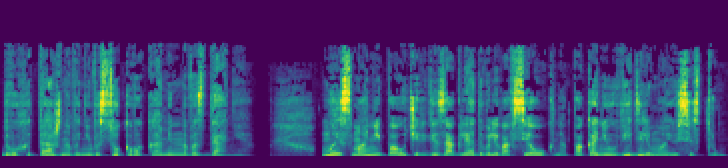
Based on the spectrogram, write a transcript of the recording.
двухэтажного невысокого каменного здания. Мы с Маней по очереди заглядывали во все окна, пока не увидели мою сестру.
